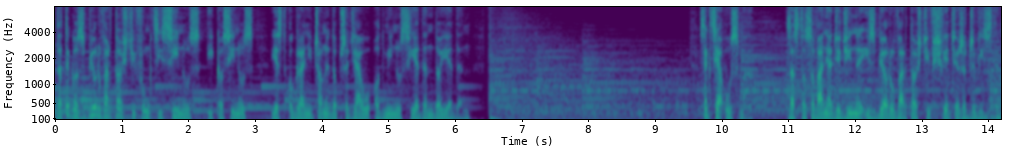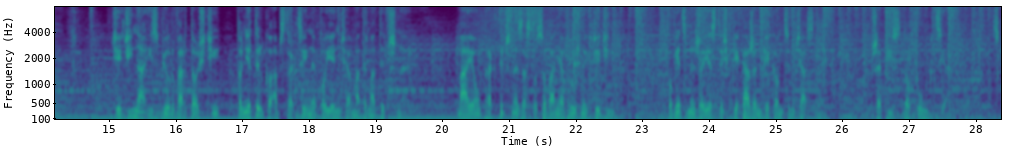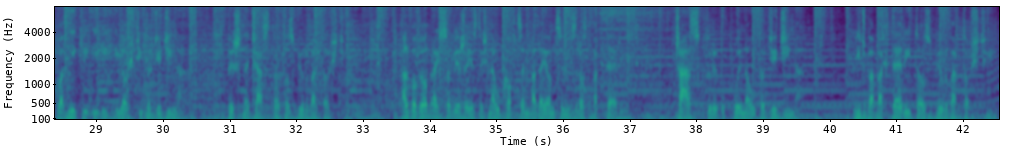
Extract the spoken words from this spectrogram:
Dlatego zbiór wartości funkcji sinus i cosinus jest ograniczony do przedziału od minus 1 do 1. Sekcja ósma. Zastosowania dziedziny i zbioru wartości w świecie rzeczywistym. Dziedzina i zbiór wartości to nie tylko abstrakcyjne pojęcia matematyczne. Mają praktyczne zastosowania w różnych dziedzinach. Powiedzmy, że jesteś piekarzem piekącym ciasto. Przepis to funkcja. Składniki i ich ilości to dziedzina. Pyszne ciasto to zbiór wartości. Albo wyobraź sobie, że jesteś naukowcem badającym wzrost bakterii. Czas, który upłynął, to dziedzina. Liczba bakterii to zbiór wartości.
